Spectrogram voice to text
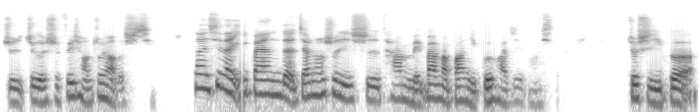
这这个是非常重要的事情。但现在一般的家装设计师他没办法帮你规划这些东西，就是一个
